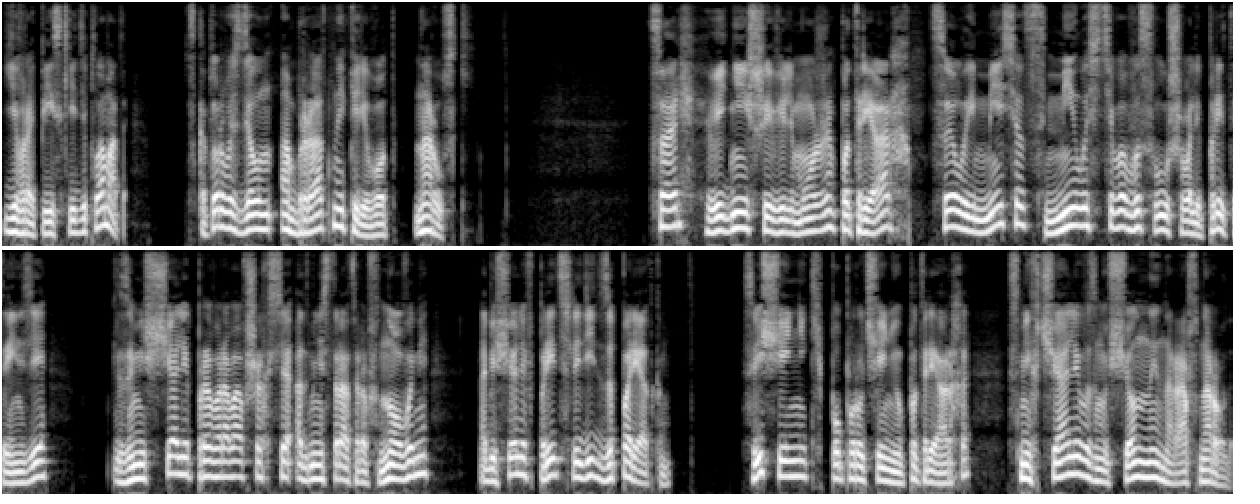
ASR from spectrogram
европейские дипломаты, с которого сделан обратный перевод на русский. Царь, виднейший вельможи, патриарх, целый месяц милостиво выслушивали претензии, замещали проворовавшихся администраторов новыми, обещали впредь следить за порядком. Священники по поручению патриарха смягчали возмущенный нрав народа.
